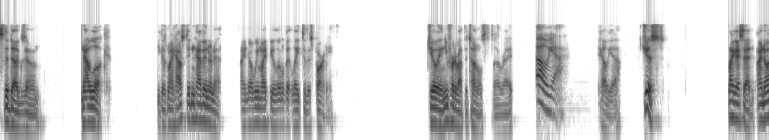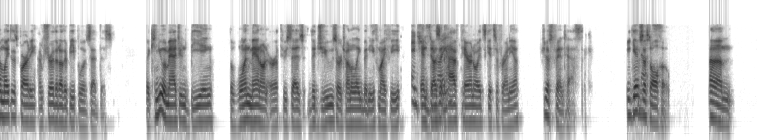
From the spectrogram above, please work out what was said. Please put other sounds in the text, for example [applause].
It's the Doug Zone. Now look, because my house didn't have internet, I know we might be a little bit late to this party. Jillian, you've heard about the tunnels, though, right? Oh yeah. Hell yeah. Just like I said, I know I'm late to this party. I'm sure that other people have said this. But can you imagine being the one man on earth who says the Jews are tunneling beneath my feet And, and doesn't right. have paranoid schizophrenia? Just fantastic. He gives us all hope. Um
